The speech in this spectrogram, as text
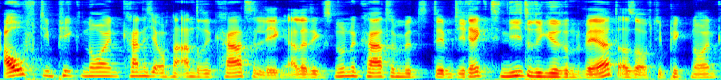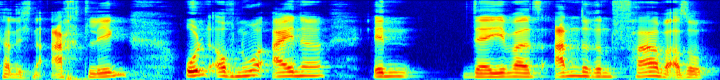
auf die Pik 9 kann ich auch eine andere Karte legen. Allerdings nur eine Karte mit dem direkt niedrigeren Wert. Also auf die Pik 9 kann ich eine 8 legen. Und auch nur eine in der jeweils anderen Farbe. Also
